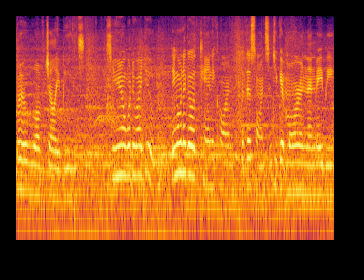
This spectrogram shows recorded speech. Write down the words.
but I love jelly beans. So you know, what do I do? I think I'm gonna go with candy corn for this one since you get more and then maybe,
